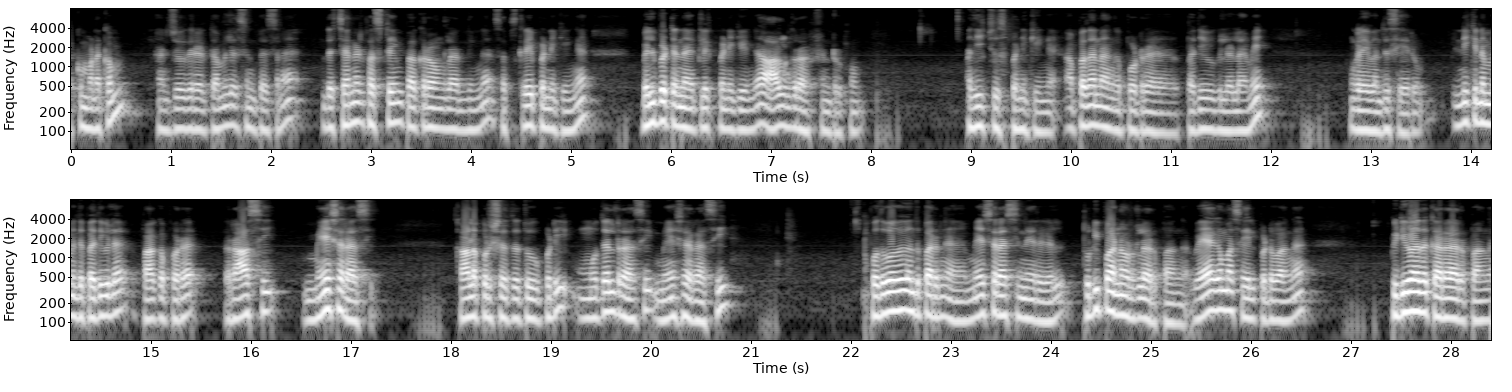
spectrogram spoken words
அனைவருக்கும் வணக்கம். நான் ஜோதிடர் தமிழரசன் பேசுகிறேன் இந்த சேனல் ஃபஸ்ட் டைம் பார்க்குறவங்களா இருந்தீங்கன்னா சப்ஸ்கிரைப் பண்ணிக்கோங்க. பெல் பட்டனை கிளிக் பண்ணிக்கோங்க. ஆளுங்கிற ஆப்ஷன் இருக்கும். அதையும் சூஸ் பண்ணிக்கோங்க. அப்போ தான் நாங்கள் போடுற பதிவுகள் எல்லாமே உங்களை வந்து சேரும். இன்றைக்கி நம்ம இந்த பதிவில் பார்க்க போகிற ராசி மேஷ ராசி. காலபுருஷ தத்துவப்படி முதல் ராசி மேஷ ராசி. பொதுவாகவே வந்து பாருங்கள் மேஷராசி நேர்கள் துடிப்பானவர்களாக இருப்பாங்க. வேகமாக செயல்படுவாங்க. பிடிவாதக்காராக இருப்பாங்க.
